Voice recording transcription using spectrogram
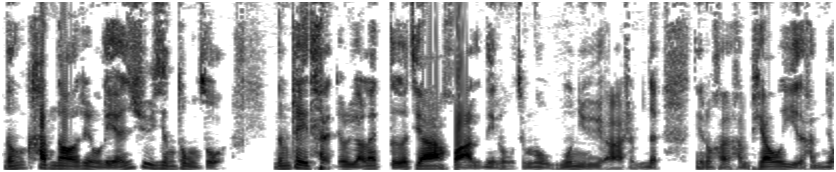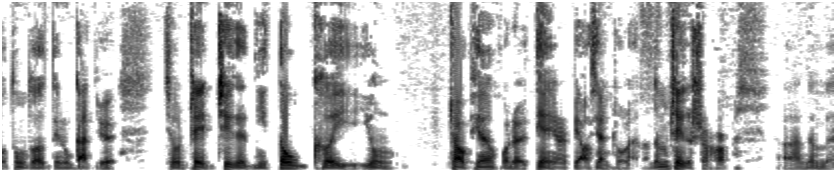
能看到这种连续性动作。那么这一点就是原来德加画的那种什么舞女啊什么的那种很很飘逸的很有动作的那种感觉，就这这个你都可以用照片或者电影表现出来了。那么这个时候啊，那么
